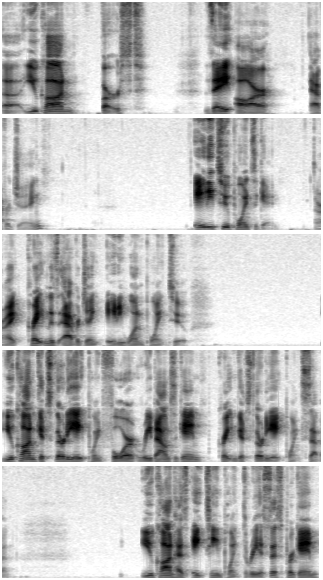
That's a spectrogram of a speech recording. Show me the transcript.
uh, UConn first, they are averaging 82 points a game. All right, Creighton is averaging 81.2. UConn gets 38.4 rebounds a game. Creighton gets 38.7. UConn has 18.3 assists per game.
